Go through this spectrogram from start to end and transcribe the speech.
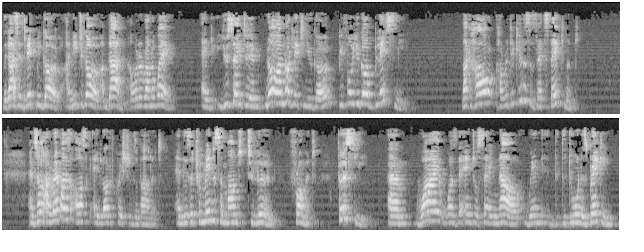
The guy says, let me go. I need to go. I'm done. I want to run away. And you say to him, no, I'm not letting you go. Before you go, bless me. Like how, how ridiculous is that statement? And so our rabbis ask a lot of questions about it. And there's a tremendous amount to learn from it. Firstly, um, why was the angel saying now when the dawn is breaking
